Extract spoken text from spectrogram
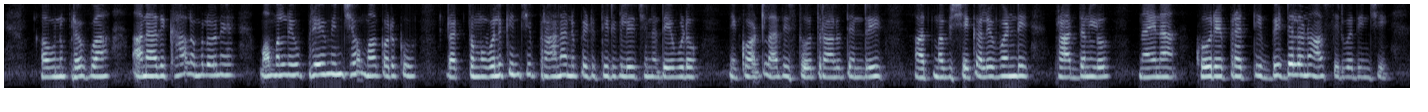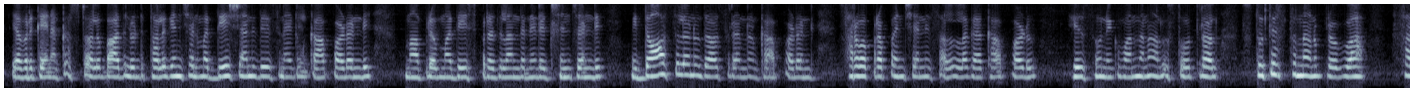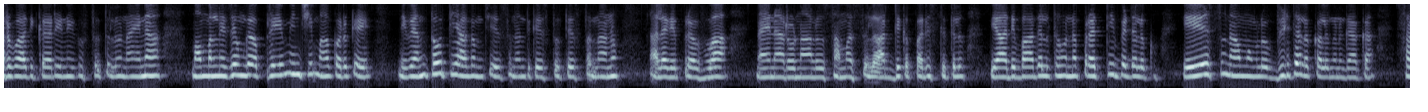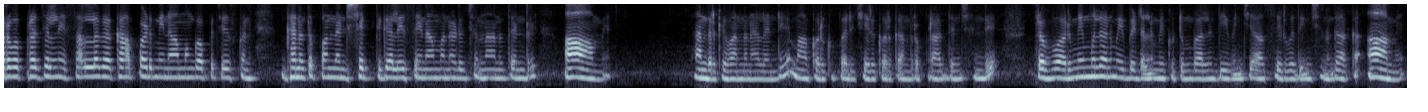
అవును ప్రభా అనాది కాలంలోనే మమ్మల్ని నువ్వు ప్రేమించావు. మా కొరకు రక్తము ఒలికించి ప్రాణాన్ని పెట్టి తిరిగి లేచిన దేవుడు నీ కోట్లాది స్తోత్రాలు తండ్రి. ఆత్మాభిషేకాలు ఇవ్వండి. ప్రార్థనలు నాయన కోరే ప్రతి బిడ్డలను ఆశీర్వదించి ఎవరికైనా కష్టాలు బాధలుంటే తొలగించండి. మా దేశాన్ని దేశ నాయకులను కాపాడండి. మా ప్రభు మా దేశ ప్రజలందరినీ రక్షించండి. మీ దాసులను దాసులను కాపాడండి. సర్వ ప్రపంచాన్ని చల్లగా కాపాడు. యేసు నీకు వందనాలు స్తోత్రాలు స్థుతిస్తున్నాను ప్రభా. సర్వాధికారి నీకు స్థుతులు నాయన. మమ్మల్ని నిజంగా ప్రేమించి మా కొరకే నీవెంతో త్యాగం చేసినందుకే స్థుతిస్తున్నాను అలాగే ప్రభువా నాయన రుణాలు సమస్యలు ఆర్థిక పరిస్థితులు వ్యాధి బాధలతో ఉన్న ప్రతి బిడ్డలకు ఏసునామంలో విడుదల కలుగును గాక. సర్వ ప్రజల్ని చల్లగా కాపాడు మీ నామం గొప్ప చేసుకొని ఘనత పొందండి. శక్తిగా లేసేనామని అడుగుచున్నాను తండ్రి. ఆమె అందరికీ వందనాలండి. మా కొరకు పరిచయ కొరకు అందరూ ప్రార్థించండి. ప్రభువారు మిమ్మలను మీ బిడ్డలను మీ కుటుంబాలను దీవించి ఆశీర్వదించును గాక. ఆమె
